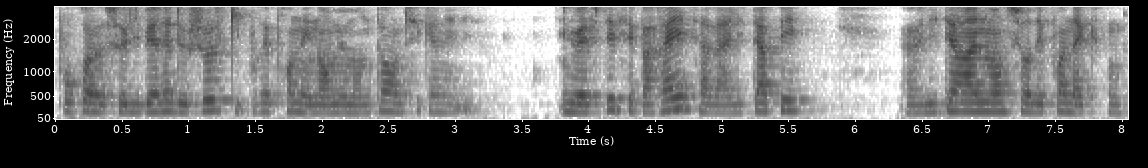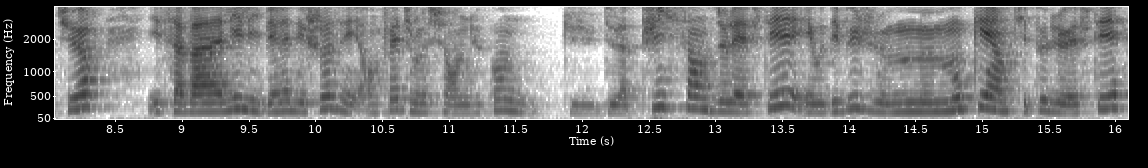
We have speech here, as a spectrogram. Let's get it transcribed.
pour euh, se libérer de choses qui pourraient prendre énormément de temps en psychanalyse. L'EFT, c'est pareil, ça va aller taper euh, littéralement sur des points d'acupuncture et ça va aller libérer des choses et en fait je me suis rendu compte de la puissance de l'EFT et au début je me moquais un petit peu de l'EFT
